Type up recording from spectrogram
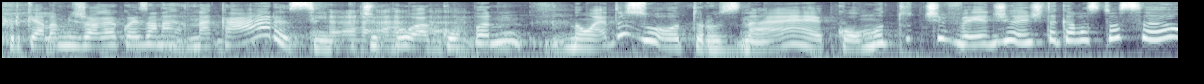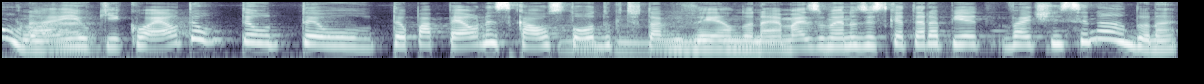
Porque ela me joga coisa na, na cara, assim. tipo, a culpa não é dos outros, né? É como tu te vê diante daquela situação, claro. né? E o que, qual é o teu, teu, teu, teu papel nesse caos todo uhum. que tu tá vivendo, né? Mais ou menos isso que a terapia vai te ensinando, né?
